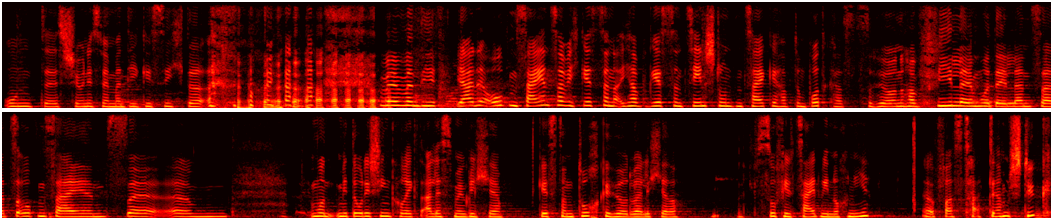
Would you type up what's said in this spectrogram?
Und es schön ist, wenn man die Gesichter, wenn man die, ja, der Open Science habe ich gestern, ich habe gestern zehn Stunden Zeit gehabt, um Podcasts zu hören, habe viele Modellansatz, Open Science, äh, ähm, methodisch inkorrekt, alles Mögliche gestern durchgehört, weil ich ja so viel Zeit wie noch nie äh, fast hatte am Stück.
